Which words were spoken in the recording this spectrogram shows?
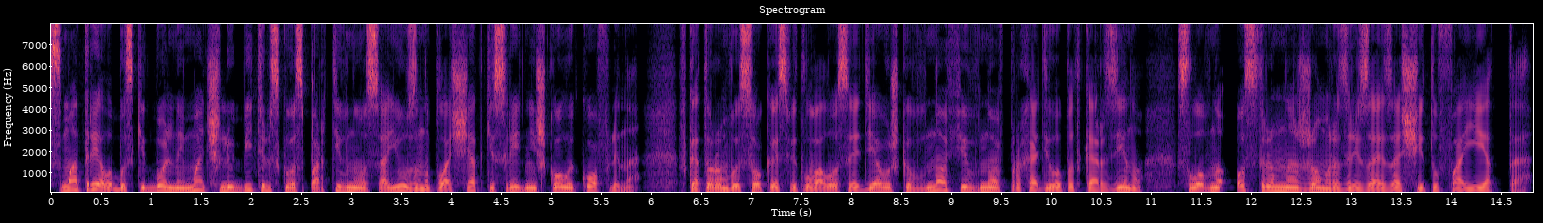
Смотрела баскетбольный матч любительского спортивного союза на площадке средней школы Кофлина, в котором высокая светловолосая девушка вновь и вновь проходила под корзину, словно острым ножом разрезая защиту Файетта.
